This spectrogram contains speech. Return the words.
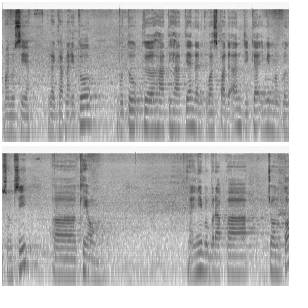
manusia. Oleh karena itu butuh kehati-hatian dan kewaspadaan jika ingin mengkonsumsi uh, keong. Nah, ini beberapa contoh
